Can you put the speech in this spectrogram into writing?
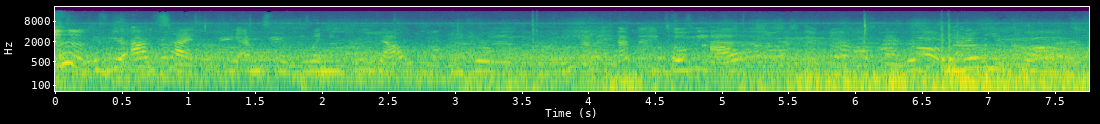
if you're outside, I'm when you breathe out, you're After you told me out. There's a million kilometers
